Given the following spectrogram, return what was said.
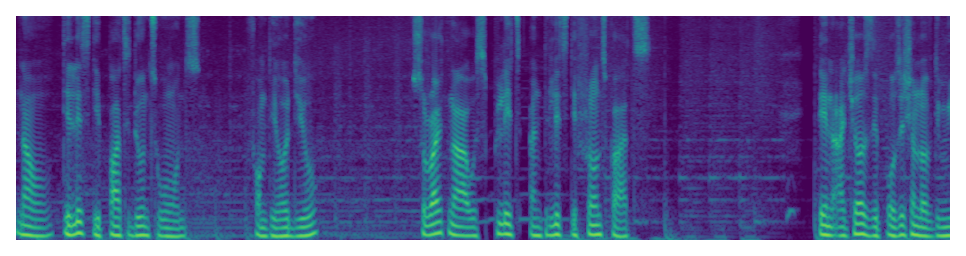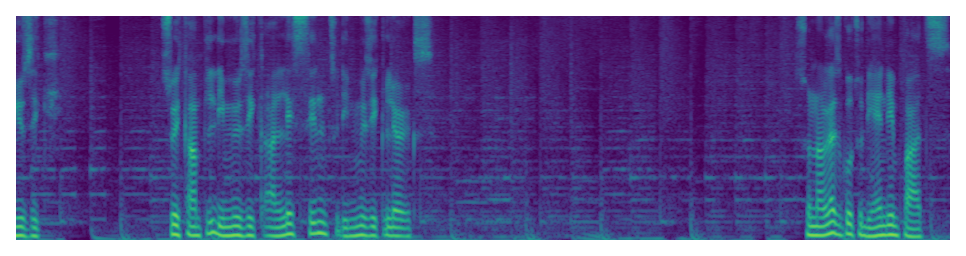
Now delete the part you don't want from the audio. So right now I will split and delete the front parts then adjust the position of the music so you can play the music and listen to the music lyrics. So now let's go to the ending parts.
